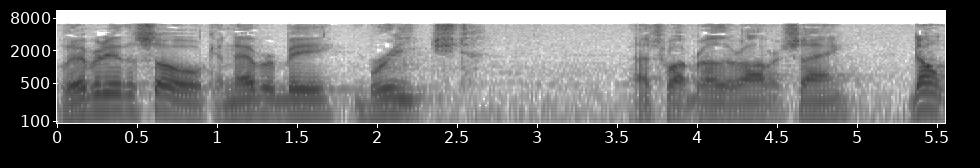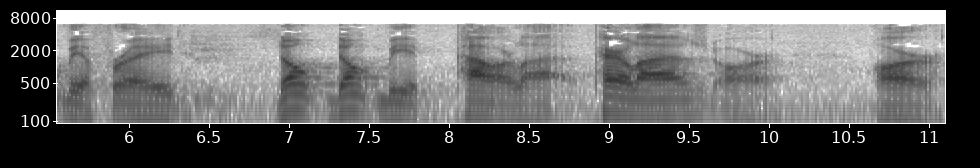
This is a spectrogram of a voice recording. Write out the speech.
Liberty of the soul can never be breached. That's what Brother Robert's saying. Don't be afraid. Don't don't be paralyzed or or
